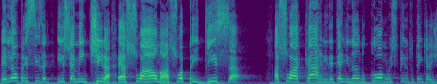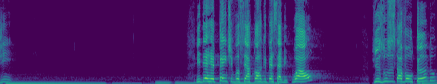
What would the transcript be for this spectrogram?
Ele não precisa, isso é mentira, é a sua alma, a sua preguiça, a sua carne determinando como o espírito tem que agir. E de repente você acorda e percebe: Uau, Jesus está voltando,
